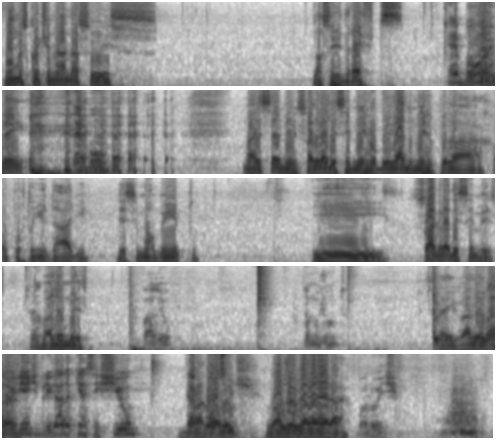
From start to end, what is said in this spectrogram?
vamos continuar nossos. Nossos drafts É bom, né? também. É bom. Mas isso aí mesmo, só agradecer mesmo, obrigado mesmo pela oportunidade desse momento. E só agradecer mesmo. Tranquilo. Valeu mesmo. Valeu. Tamo junto. Isso aí, valeu, Valeu, galera. gente. Obrigado a quem assistiu. Até Boa a próxima. noite. Valeu, galera. Boa noite. Thank you.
